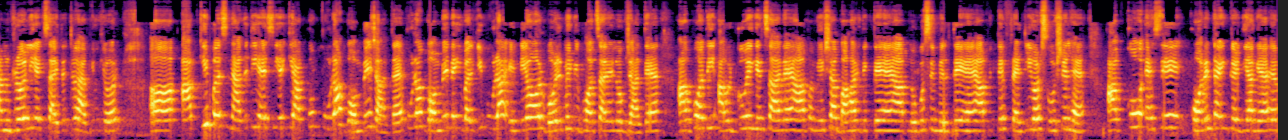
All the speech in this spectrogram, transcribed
I'm really excited to have you here. Uh, आपकी पर्सनालिटी ऐसी है कि आपको पूरा बॉम्बे जानता है। पूरा बॉम्बे नहीं बल्कि पूरा इंडिया और वर्ल्ड में भी बहुत सारे लोग जानते हैं। आप बहुत ही आउटगोइंग इंसान हैं। आप हमेशा बाहर दिखते हैं आप लोगों से मिलते हैं आप इतने फ्रेंडली और सोशल हैं। आपको ऐसे क्वारंटाइन कर दिया गया है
